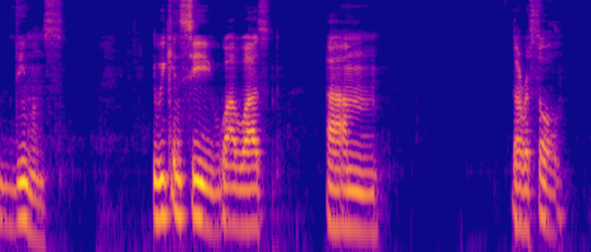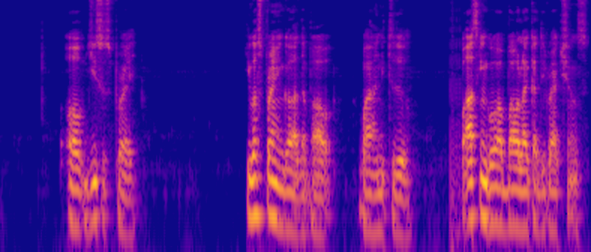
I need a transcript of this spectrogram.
demons. We can see what was um, the result of Jesus' prayer. He was praying God about what I need to do, asking God about like a directions,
